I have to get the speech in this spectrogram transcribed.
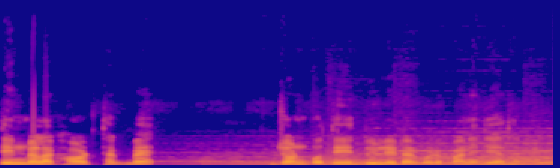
তিন বেলা খাওয়ার থাকবে, জনপ্রতি দুই লিটার করে পানি দেওয়া থাকবে।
